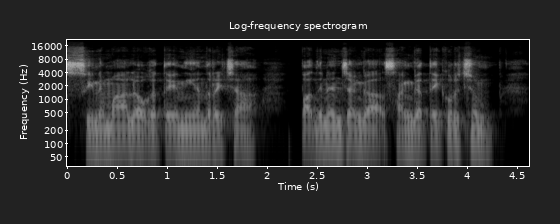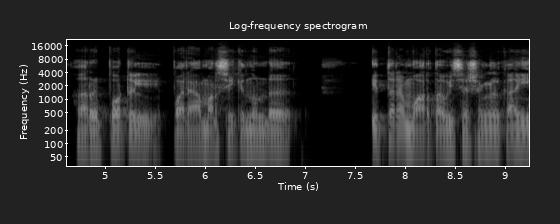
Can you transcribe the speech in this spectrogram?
സിനിമാ ലോകത്തെ നിയന്ത്രിച്ച പതിനഞ്ചംഗ സംഘത്തെക്കുറിച്ചും റിപ്പോർട്ടിൽ പരാമർശിക്കുന്നുണ്ട്. ഇത്തരം വാർത്താ വിശേഷങ്ങൾക്കായി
